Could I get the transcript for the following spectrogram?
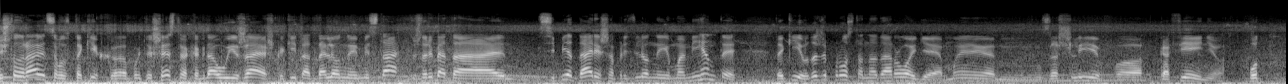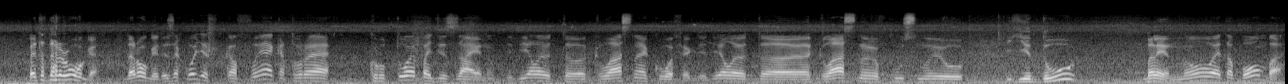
Мне что нравится вот в таких э, путешествиях, когда уезжаешь в какие-то отдаленные места, потому что, ребята, себе даришь определенные моменты, такие, вот даже просто на дороге мы зашли в кофейню. Вот это дорога, дорога, ты заходишь в кафе, которое крутое по дизайну, где делают э, классное кофе, где делают э, классную вкусную еду. Блин, ну это бомба.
